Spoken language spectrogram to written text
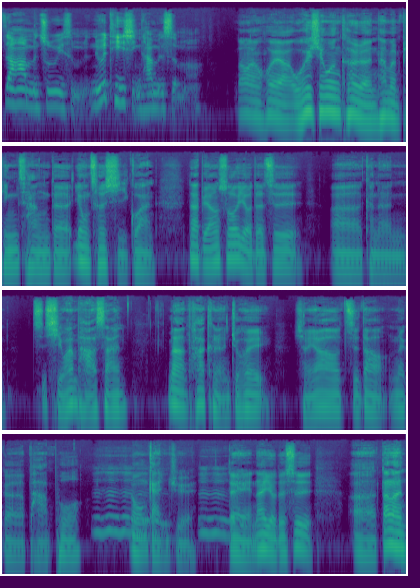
让他们注意什么？你会提醒他们什么？当然会啊，我会先问客人他们平常的用车习惯。那比方说，有的是呃，可能喜欢爬山，那他可能就会想要知道那个爬坡那种感觉。对，那有的是呃，当然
